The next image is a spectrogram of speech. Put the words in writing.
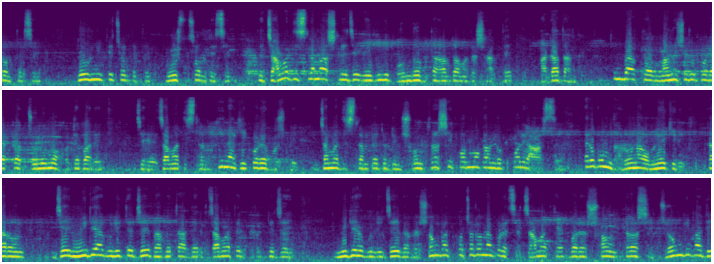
চলতেছে, দুর্নীতি চলতেছে, ঘুষ চলতেছে। তো জামাত ইসলাম আসলে যে এগুলি বন্ধ তাহলে আমাদের স্বার্থে আঘাত আনবে কিংবা একটা মানুষের উপর একটা জুলুমও হতে পারে যে জামাত ইসলাম কি না কি করে বসবে। জামাত ইসলাম এতদিন সন্ত্রাসী কর্মকাণ্ড করে আসছে। এরকম ধারণা অনেকেরই। কারণ যে মিডিয়াগুলিতে যেভাবে তাদের জামাতের বিরুদ্ধে যে মিডিয়াগুলি যেভাবে সংবাদ প্রচারণা করেছে, জামাতকে একবারে সন্ত্রাসী, জঙ্গিবাদী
